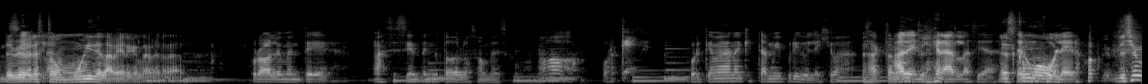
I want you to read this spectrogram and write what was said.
Debió Sí, haber estado claro. muy de la verga, la verdad. Probablemente así sienten todos los hombres como, no, ¿por qué? ¿Por qué me van a quitar mi privilegio a, a Exactamente. denigrarlas y a Es ser como- un culero? De hecho,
